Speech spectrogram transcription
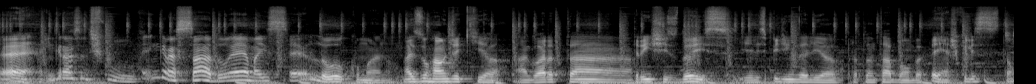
É, engraçado, tipo. É engraçado, é, mas é louco, mano. Mais um round aqui, ó. Agora tá 3x2 e eles pedindo ali, ó, pra plantar a bomba. Bem, acho que eles estão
